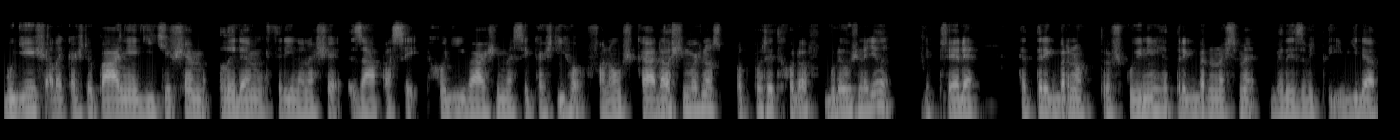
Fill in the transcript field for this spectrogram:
budíš, ale každopádně díky všem lidem, kteří na naše zápasy chodí, vážíme si každého fanouška. Další možnost podpořit Chodov bude už v neděli, kdy přijede Hetrik Brno, trošku jiný Hetrik Brno, než jsme byli zvyklí výdat,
